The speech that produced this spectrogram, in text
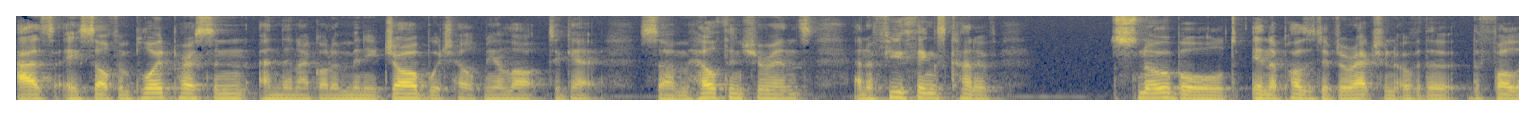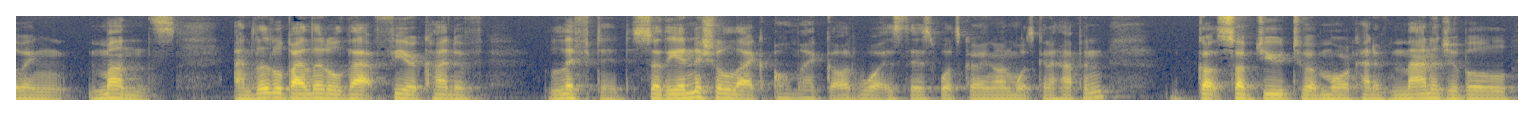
as a self employed person, and then I got a mini job, which helped me a lot to get some health insurance, and a few things kind of snowballed in a positive direction over the, the following months. And little by little, that fear kind of lifted. So the initial, like, oh my God, what is this? What's going on? What's going to happen? got subdued to a more kind of manageable,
